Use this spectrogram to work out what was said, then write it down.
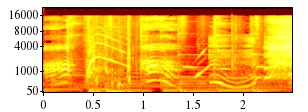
あ、はあ、うん。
